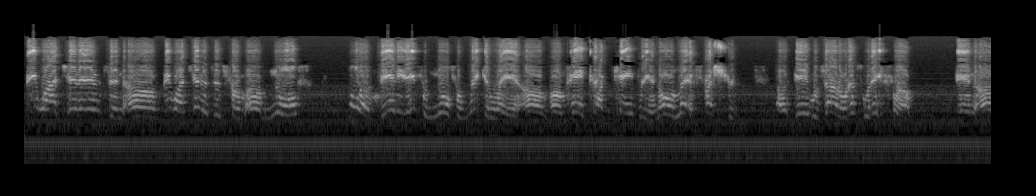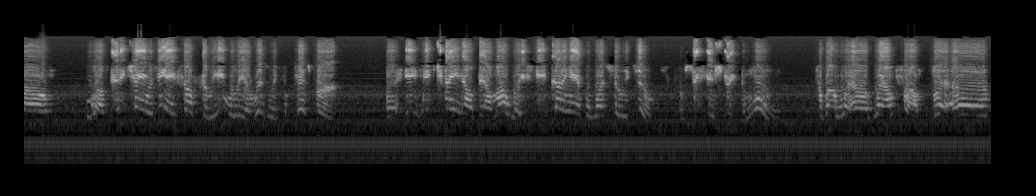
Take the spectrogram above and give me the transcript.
B.Y. Jennings and um, B.Y. Jennings is from um, North. Who else? Danny, they from North Rican land. Um, um, Hancock, Cambrian, all that. Fresh Street. Uh, Dave Lozano, that's where they from. And um, else? Eddie Chambers, he ain't from Philly. He really originally from Pittsburgh. But he, he trained out down my way. Steve Cunningham from West Philly too, from 60th Street to Moon, from about where, uh, where I'm from. But uh,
